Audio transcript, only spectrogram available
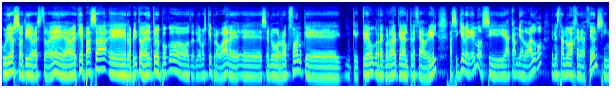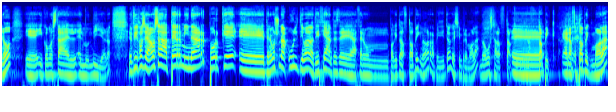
Curioso, tío, esto, ¿eh? A ver qué pasa. Eh, repito, eh, dentro de poco tendremos que probar eh, ese nuevo Rock Phone que, que creo recordar que era el 13 de abril. Así que veremos si ha cambiado algo en esta nueva generación, si no, eh, y cómo está el, el mundillo, ¿no? En fin, José, vamos a terminar porque tenemos una última noticia antes de hacer un poquito off topic, ¿no? Rapidito, que siempre mola. Me gusta el off topic. El off topic. el off topic mola.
